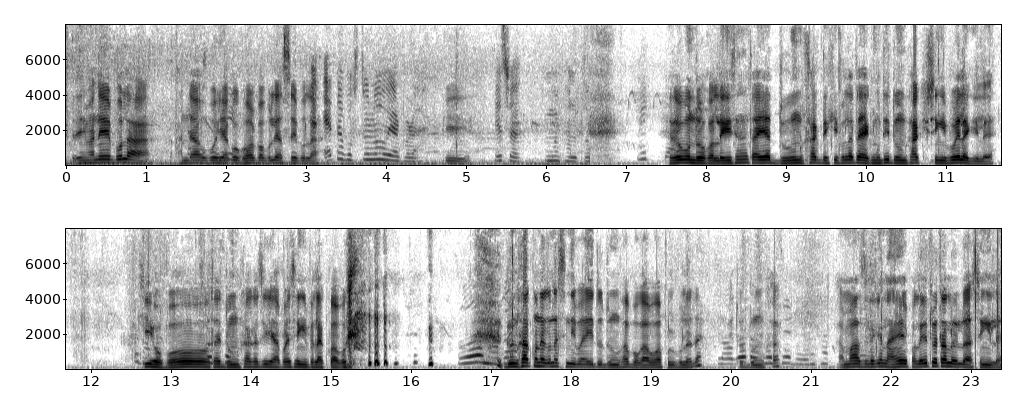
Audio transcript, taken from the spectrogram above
এতিয়া ইমানেই ব'লা আন্ধাৰ হ'বহি আকৌ ঘৰ পাবলৈ আছেই ব'লা। এটা বস্তু লওঁ ইয়াৰ পৰা। কি? হেল্ল' বন্ধুসকল দেখিছেনে তাই ইয়াত দোৰোণ শাক দেখি পেলাই তাই একমুঠি দোৰোণ শাক ছিঙিবই লাগিলে। কি হ'ব তাই দোৰোণ শাক আজি ইয়াৰ পৰাই ছিঙি পেলাই খুৱাবগৈ দোৰোণ শাক কোনে কোনে চিনি পায় এইটো দোৰোণ শাক বগা বগা ফুল ফুলে যে। এইটো দোৰোণ শাক। আমাৰ আজিলৈকে নায়েই এইফালে এইটো এটা লৈ লোৱা ছিঙিলে।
